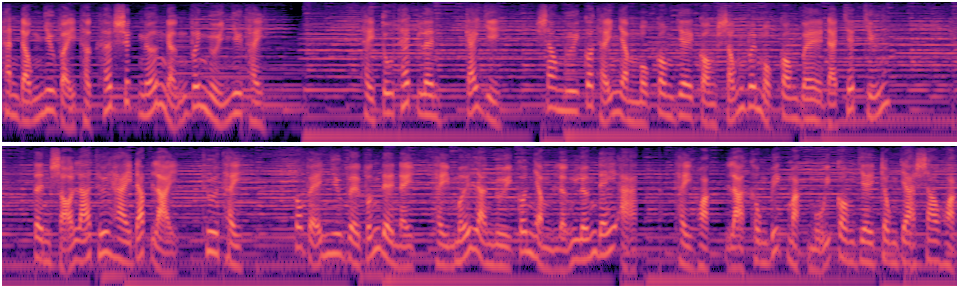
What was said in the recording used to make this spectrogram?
Hành động như vậy thật hết sức ngớ ngẩn với người như thầy. Thầy tu thét lên, cái gì? Sao ngươi có thể nhầm một con dê còn sống với một con bê đã chết chứ? Tên sỏ lá thứ hai đáp lại, thưa thầy, có vẻ như về vấn đề này, thầy mới là người có nhầm lẫn lớn đấy ạ. À thầy hoặc là không biết mặt mũi con dê trong da sao hoặc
